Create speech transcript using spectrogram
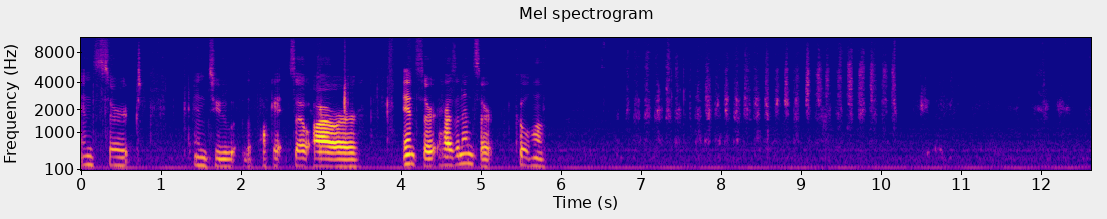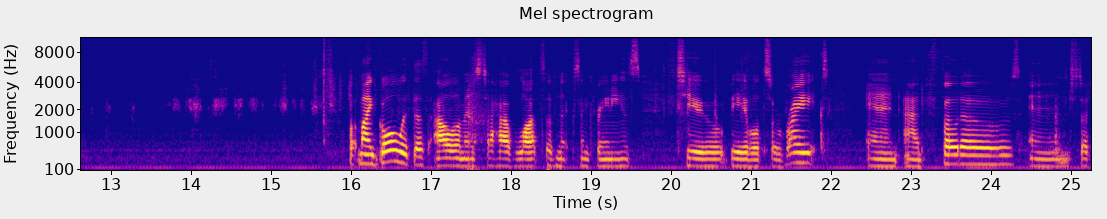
insert into the pocket. So our insert has an insert. Cool, huh? But my goal with this album is to have lots of nooks and crannies to be able to write and add photos and such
